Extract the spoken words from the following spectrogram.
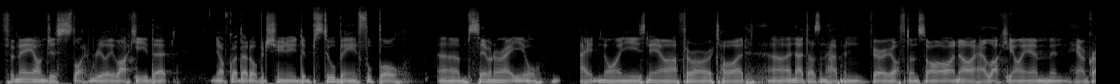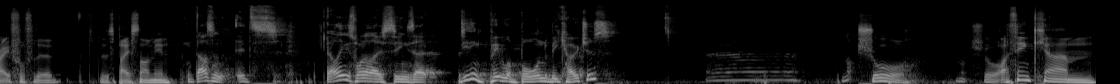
for me, I'm just like really lucky that you know, I've got that opportunity to still be in football um, seven or eight or eight nine years now after I retired, uh, and that doesn't happen very often. So I know how lucky I am and how grateful for the for the space I'm in. It doesn't. It's. I think it's one of those things that. Do you think people are born to be coaches? Not sure. Not sure. I think um,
